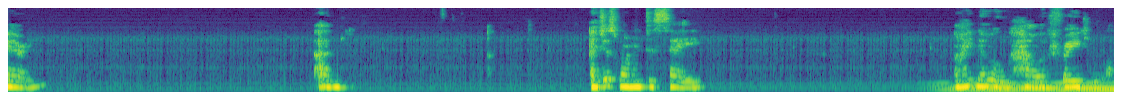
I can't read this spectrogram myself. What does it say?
Mary. Um, I just wanted to say, I know how afraid you are.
